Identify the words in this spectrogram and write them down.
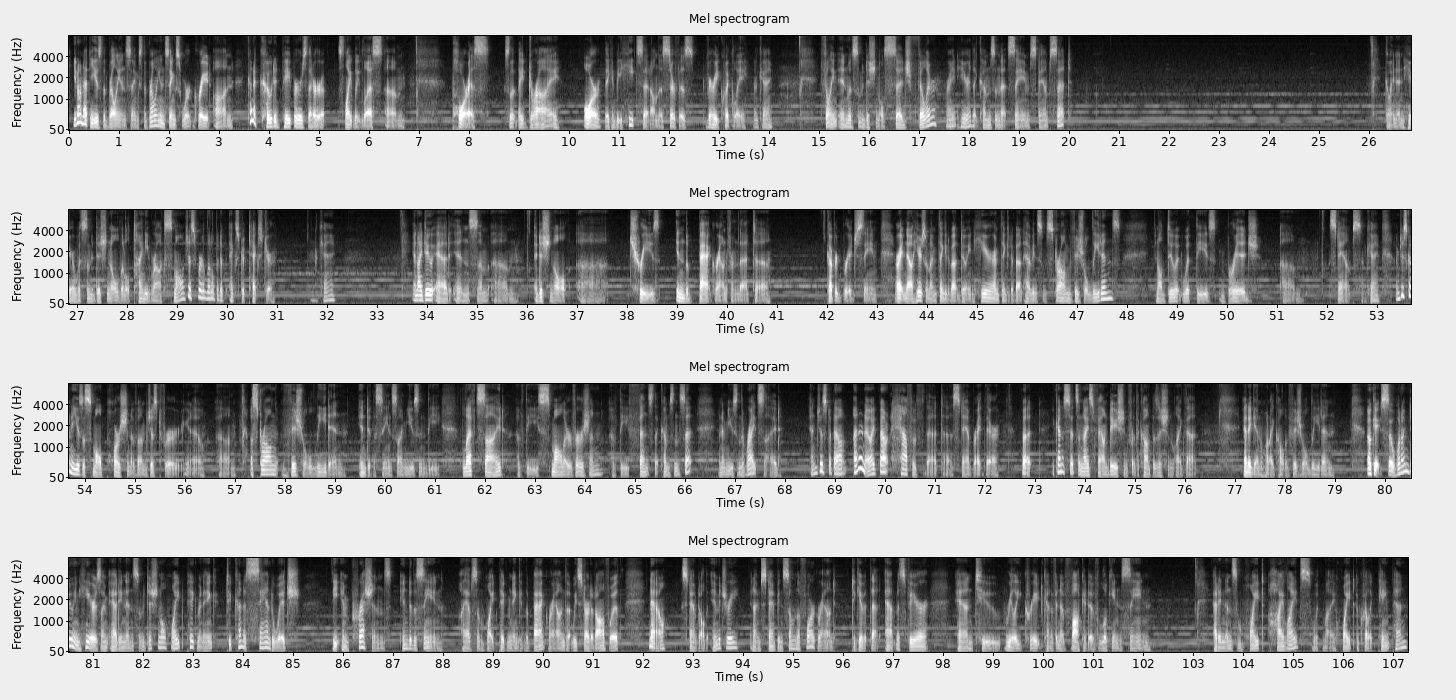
you don't have to use the Brilliance inks. The Brilliance inks work great on kind of coated papers that are slightly less um, porous so that they dry or they can be heat set on this surface very quickly, okay? Filling in with some additional sedge filler right here that comes in that same stamp set. Going in here with some additional little tiny rocks, small, just for a little bit of extra texture. Okay. And I do add in some um, additional uh, trees in the background from that uh, covered bridge scene. All right, now here's what I'm thinking about doing here. I'm thinking about having some strong visual lead-ins, and I'll do it with these bridge um, stamps, okay? I'm just going to use a small portion of them just for, you know, um, a strong visual lead-in into the scene. So I'm using the left side of the smaller version of the fence that comes in the set, and I'm using the right side and just about, I don't know, about half of that uh, stamp right there. But it kind of sets a nice foundation for the composition like that. And again, what I call a visual lead-in. Okay, so what I'm doing here is I'm adding in some additional white pigment ink to kind of sandwich the impressions into the scene. I have some white pigment ink in the background that we started off with. Now, stamped all the imagery, and I'm stamping some in the foreground to give it that atmosphere and to really create kind of an evocative looking scene. Adding in some white highlights with my white acrylic paint pen.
